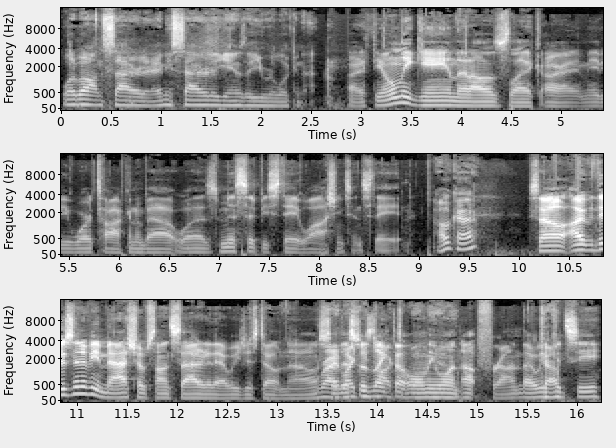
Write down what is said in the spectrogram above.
What about on Saturday? Any Saturday games that you were looking at? All right. The only game that I was like, all right, maybe we're talking about was Mississippi State, Washington State. Okay. So I, there's going to be mashups on Saturday that we just don't know. so this like was like the about, only yeah. one up front that we Okay. could see.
